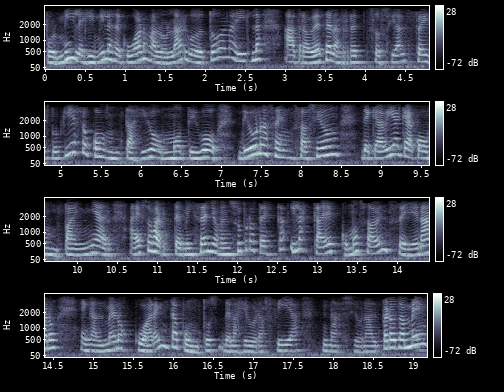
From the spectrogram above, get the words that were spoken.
por miles y miles de cubanos a lo largo de toda la isla a través de la red social Facebook. Y eso contagió, motivó, dio una sensación de que había que acompañar a esos artemiseños en su protesta y las calles, como saben, se llenaron en al menos 40 puntos de la geografía nacional. Pero también,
